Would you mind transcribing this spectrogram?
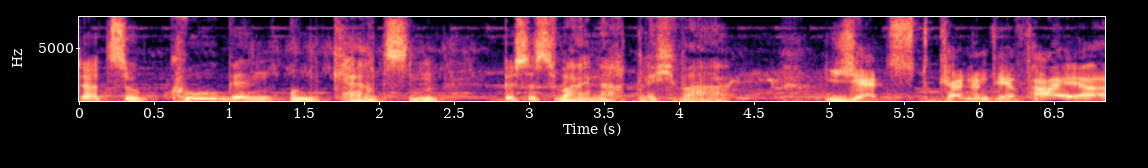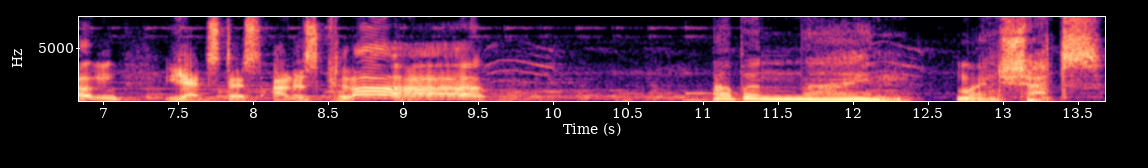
dazu Kugeln und Kerzen, bis es weihnachtlich war. Jetzt können wir feiern, jetzt ist alles klar. Aber nein, mein Schatz,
